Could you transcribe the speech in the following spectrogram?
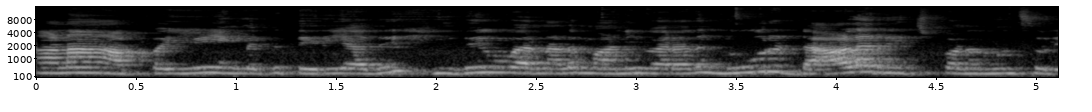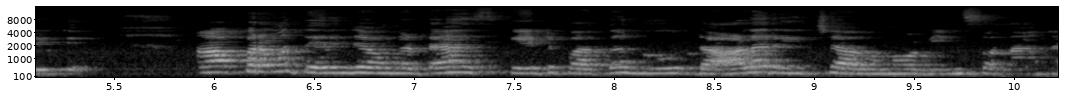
ஆனால் அப்பையும் எங்களுக்கு தெரியாது. இது வரனாலும் மணி வராது. நூறு டாலர் ரீச் பண்ணணும்னு சொல்லிட்டு. அப்புறமா தெரிஞ்சவங்ககிட்ட கேட்டு பார்த்தா நூறு டாலர் ரீச் ஆகணும் அப்படின்னு சொன்னாங்க.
